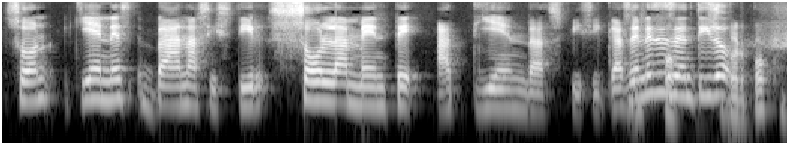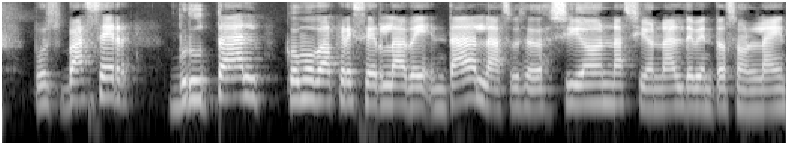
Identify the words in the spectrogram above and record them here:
son quienes van a asistir solamente a tiendas físicas. En ese sentido, pues va a ser brutal cómo va a crecer la venta. La Asociación Nacional de Ventas Online,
